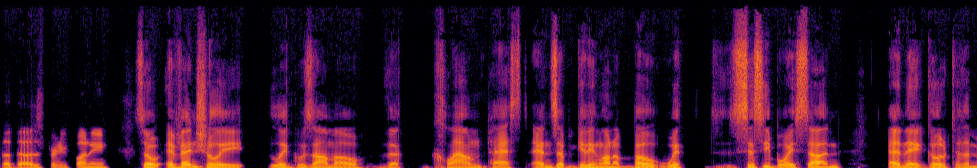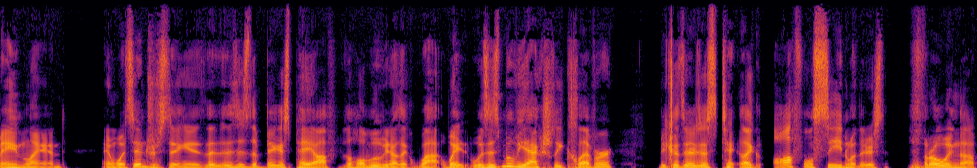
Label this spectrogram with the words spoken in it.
thought that was pretty funny. So eventually, Leguizamo, the clown pest, ends up getting on a boat with Sissy Boy's son, and they go to the mainland. And what's interesting is that this is the biggest payoff of the whole movie. And I was like, wow, wait, was this movie actually clever? Because there's this ta- like awful scene where they're just throwing up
